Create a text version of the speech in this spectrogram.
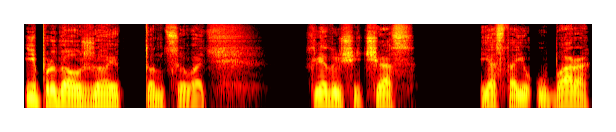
и продолжает танцевать. Следующий час я стою у бара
